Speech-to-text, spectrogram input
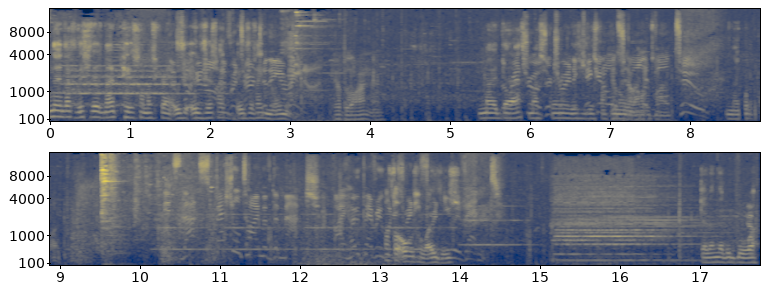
No, like, literally, there's no pixels on my screen. It was, it was just like, it was just like normal. You're blind then. No, The that's my retros are screen trying to was kick just it fucking off normal the whole volleyball time. too. No, like, It's that special time of the match. I hope everyone thought is all ready was for a new lasers. event. get in there, big boy.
